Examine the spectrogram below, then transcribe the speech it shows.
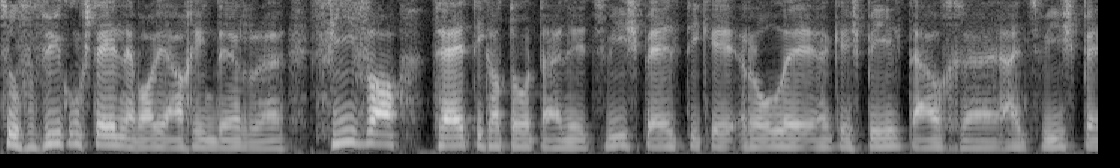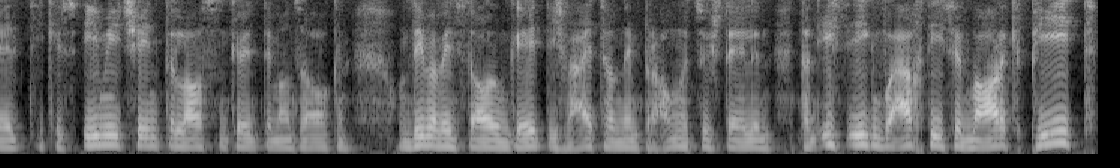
zur Verfügung stellen. Er war ja auch in der äh, FIFA tätig, hat dort eine zwiespältige Rolle äh, gespielt, auch äh, ein zwiespältiges Image hinterlassen, könnte man sagen. Und immer wenn es darum geht, die Schweiz an den Pranger zu stellen, dann ist irgendwo auch dieser Mark Piet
